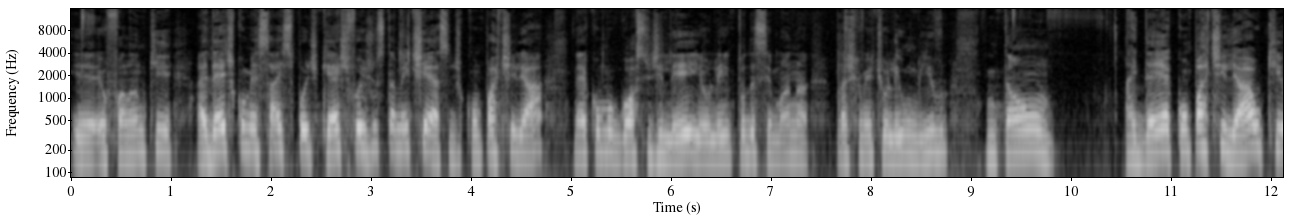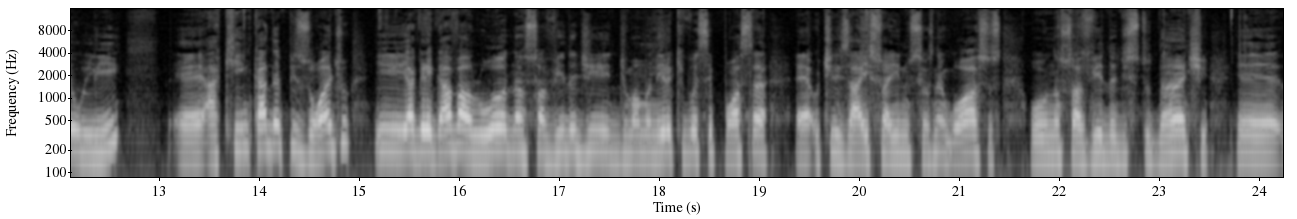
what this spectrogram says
é, eu falando que a ideia de começar esse podcast foi justamente essa, de compartilhar, né, como eu gosto de ler, eu leio toda semana, praticamente eu leio um livro. Então, a ideia é compartilhar o que eu li é, aqui em cada episódio e agregar valor na sua vida de, de uma maneira que você possa é, utilizar isso aí nos seus negócios ou na sua vida de estudante, é,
